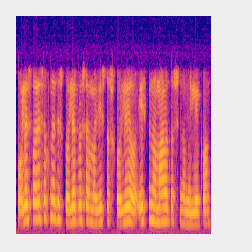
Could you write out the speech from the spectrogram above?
Πολλές φορές έχουν δυσκολία προσαρμογής στο σχολείο ή στην ομάδα των συνομιλίκων.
